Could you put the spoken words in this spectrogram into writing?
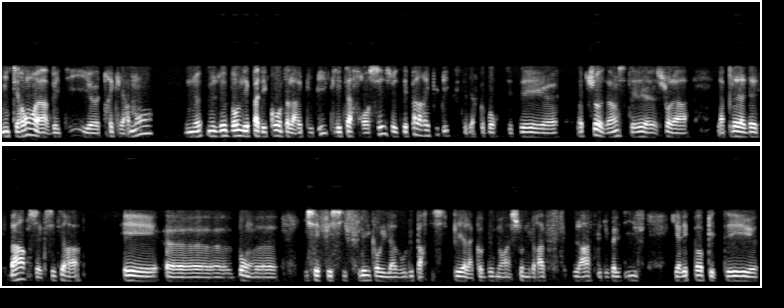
Mitterrand avait dit très clairement ne, ne demandez pas des comptes à la République, l'État français, ce n'était pas la République. C'est-à-dire que bon, c'était autre chose, hein, c'était sur la, la planète Mars, etc. Et euh, bon, euh, il s'est fait siffler quand il a voulu participer à la commémoration du rafle, du Valdiv, qui à l'époque était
